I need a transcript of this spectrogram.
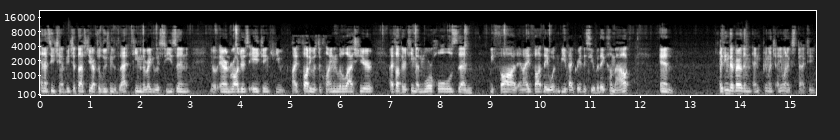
NFC Championship last year after losing to that team in the regular season. You know, Aaron Rodgers aging. He, I thought he was declining a little last year. I thought their team had more holes than we thought, and I thought they wouldn't be that great this year. But they come out, and I think they're better than any, pretty much anyone expected.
